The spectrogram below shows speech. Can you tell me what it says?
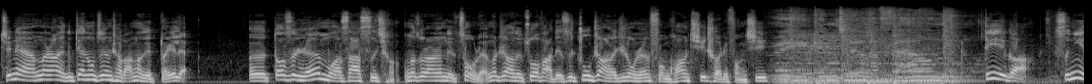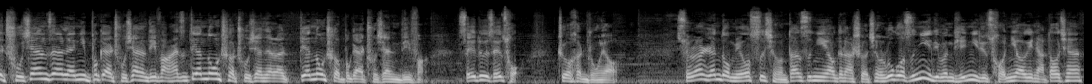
今天我让一个电动自行车把我给怼了，呃，倒是人没啥事情，我就让人给走了。我这样的做法得是助长了这种人疯狂骑车的风气。第一个是你出现在了你不该出现的地方，还是电动车出现在了电动车不该出现的地方？谁对谁错？这很重要。虽然人都没有事情，但是你要跟他说清。如果是你的问题，你的错，你要给人家道歉。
